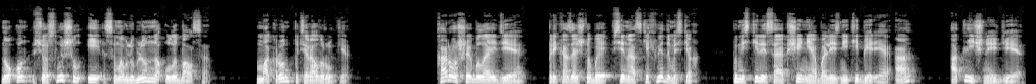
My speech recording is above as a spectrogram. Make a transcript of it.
но он все слышал и самовлюбленно улыбался. Макрон потирал руки. Хорошая была идея приказать, чтобы в сенатских ведомостях поместили сообщение о болезни Тиберия, а? Отличная идея.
